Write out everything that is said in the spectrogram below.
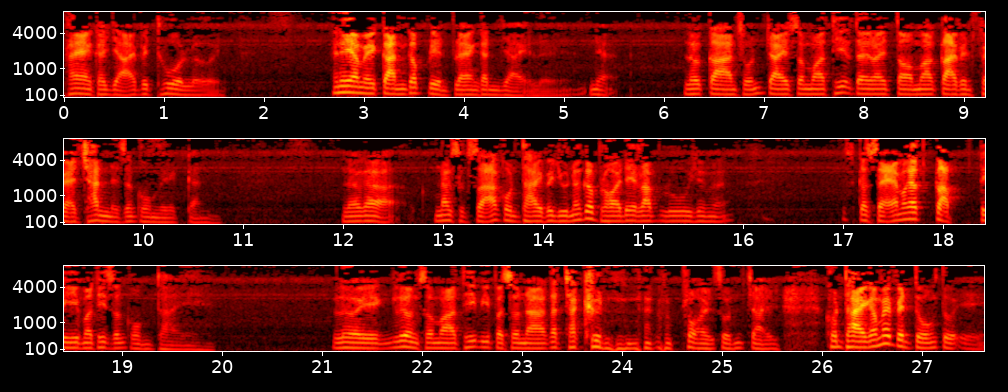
แพร่ขยายไปทั่วเลยทีนี้อเมริกันก็เปลี่ยนแปลงกันใหญ่เลย เนี่ย แล้วการสนใจสมาธิอะไรต่อมากลายเป็นแฟชั่นในสังคมอเมริกัน แล้วก็นักศึกษาคนไทยไปอยู่นั้นก็พลอยได้รับรู้ใช่ไหมกระแสมันก็กลับตีมาที่สังคมไทย เลยเรื่องสมาธิวิปัสสนาก็ชักขึ้นพลอยสนใจ คนไทยก็ไม่เป็นตัวของตัวเอง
